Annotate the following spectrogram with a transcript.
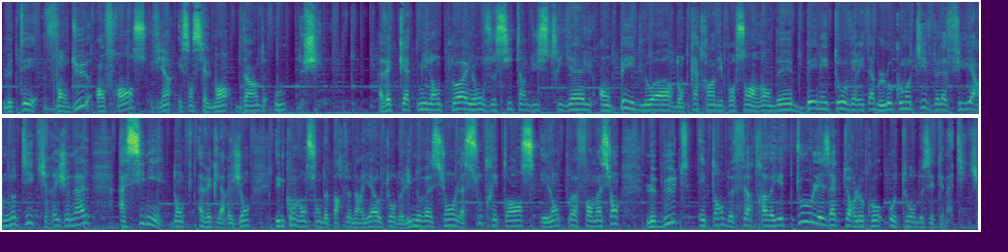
Le thé vendu en France vient essentiellement d'Inde ou de Chine. Avec 4000 emplois et 11 sites industriels en Pays de Loire, dont 90% en Vendée, Beneteau, véritable locomotive de la filière nautique régionale, a signé donc avec la région une convention de partenariat autour de l'innovation, la sous-traitance et l'emploi-formation, le but étant de faire travailler tous les acteurs locaux autour de ces thématiques.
